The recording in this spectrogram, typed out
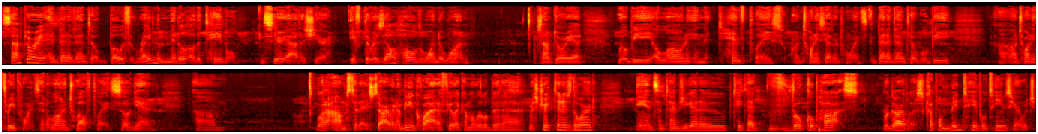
Sampdoria and Benevento both right in the middle of the table in Serie A this year. If the result holds one to one, Sampdoria will be alone in 10th place on 27 points, and Benevento will be uh, on 23 points and alone in 12th place. So again, um, a lot of ums today. Sorry, when I'm being quiet, I feel like I'm a little bit uh, restricted, is the word. And sometimes you got to take that vocal pause. Regardless, a couple mid-table teams here, which,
